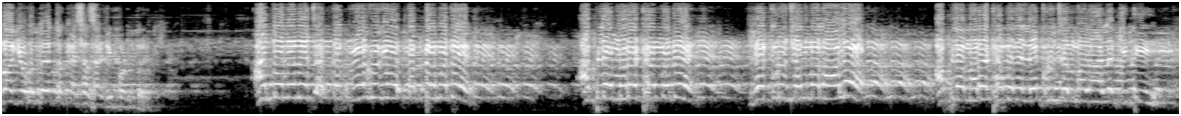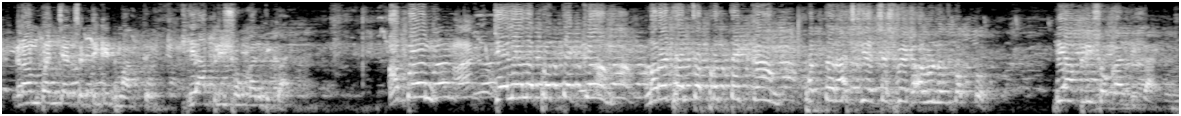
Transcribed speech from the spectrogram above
सहभागी होतोय तर कशासाठी पडतोय? आंदोलनाच्या वेगवेगळ्या टप्प्यामध्ये आपल्या मराठ्यांमध्ये लेकरू जन्माला आलं. आपल्या मराठ्यामध्ये लेकरू जन्माला आलं की ती ग्रामपंचायतचं तिकीट मागते. ही आपली शोकांतिका आहे. आपण केलेलं प्रत्येक काम मराठ्यांचं प्रत्येक काम फक्त राजकीय चष्मे घालूनच बघतो. ही आपली शोकांतिका आहे.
